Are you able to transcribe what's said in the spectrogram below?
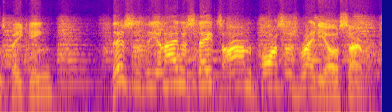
Speaking. This is the United States Armed Forces Radio Service.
